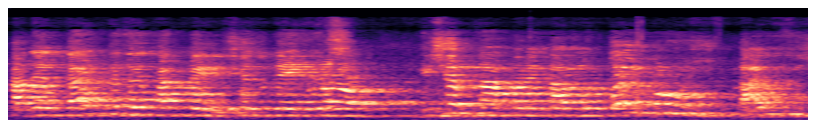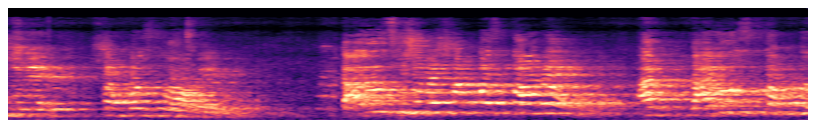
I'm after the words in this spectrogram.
তাদের দায়িত্বে থাকবে, সে যদি এগুলো হিসেব না করে, তাহলে ওই পুরুষ দায়ুষ হিসেবে হবে দায়ুষ হিসেবে সাব্যস্ত হবে আর দায়ুষ কখনো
